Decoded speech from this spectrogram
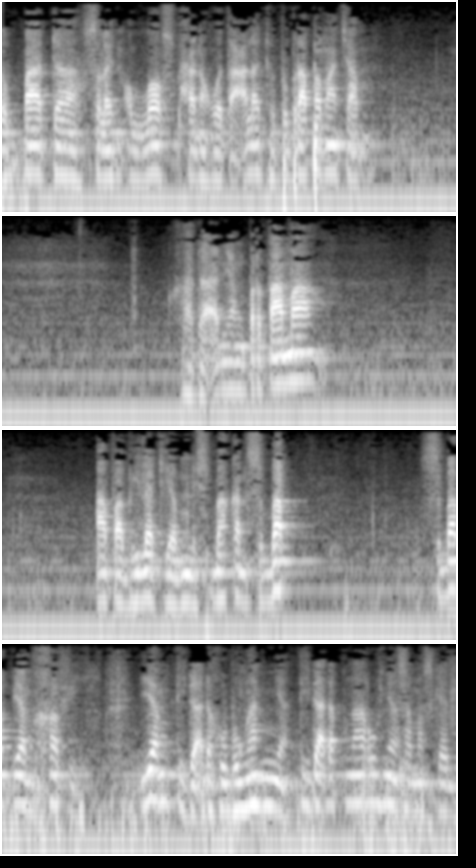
kepada selain Allah Subhanahu wa taala ada beberapa macam. Keadaan yang pertama apabila dia menisbahkan sebab sebab yang khafi yang tidak ada hubungannya, tidak ada pengaruhnya sama sekali.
